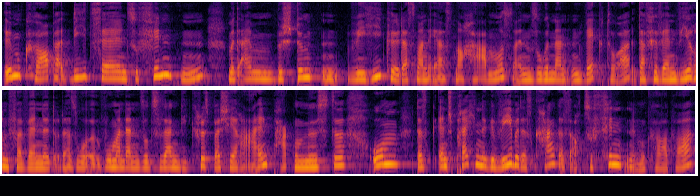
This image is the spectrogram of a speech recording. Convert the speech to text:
im Körper die Zellen zu finden mit einem bestimmten Vehikel, das man erst noch haben muss, einem sogenannten Vektor. Dafür werden Viren verwendet oder so, wo man dann sozusagen die CRISPR-Schere einpacken müsste, um das entsprechende Gewebe, das krank ist, auch zu finden im Körper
